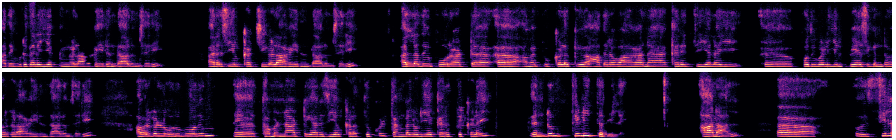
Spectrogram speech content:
அது விடுதலை இயக்கங்களாக இருந்தாலும் சரி அரசியல் கட்சிகளாக இருந்தாலும் சரி அல்லது போராட்ட அமைப்புகளுக்கு ஆதரவான கருத்தியலை பொதுவெளியில் பேசுகின்றவர்களாக இருந்தாலும் சரி அவர்கள் ஒருபோதும் தமிழ்நாட்டு அரசியல் களத்துக்குள் தங்களுடைய கருத்துக்களை என்றும் திணித்ததில்லை. ஆனால் ஆஹ், சில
